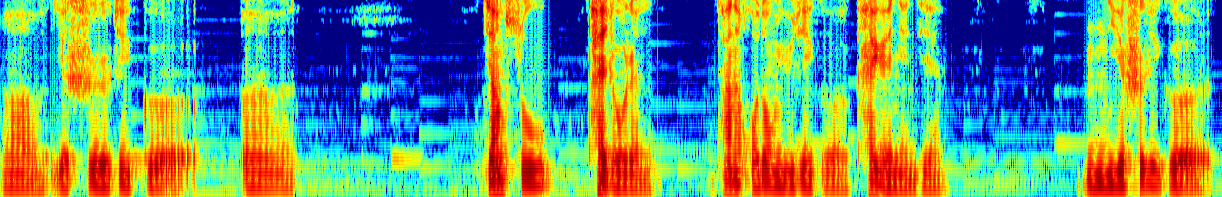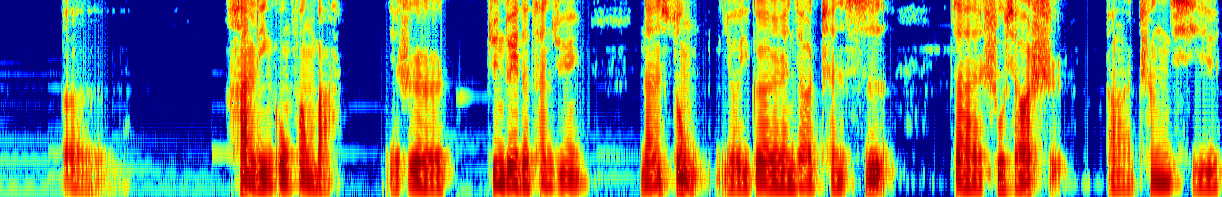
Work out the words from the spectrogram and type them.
啊，也是这个呃江苏泰州人。他呢，活动于这个开元年间，嗯，也是这个呃翰林供奉吧，也是军队的参军。南宋有一个人叫陈思，在《书小史》啊称其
